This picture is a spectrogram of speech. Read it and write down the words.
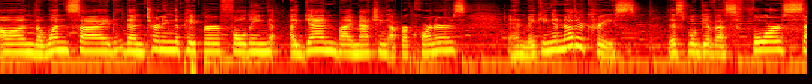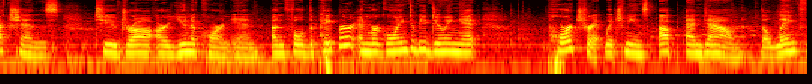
on the one side, then turning the paper, folding again by matching upper corners and making another crease. This will give us four sections to draw our unicorn in. Unfold the paper and we're going to be doing it portrait, which means up and down. The length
